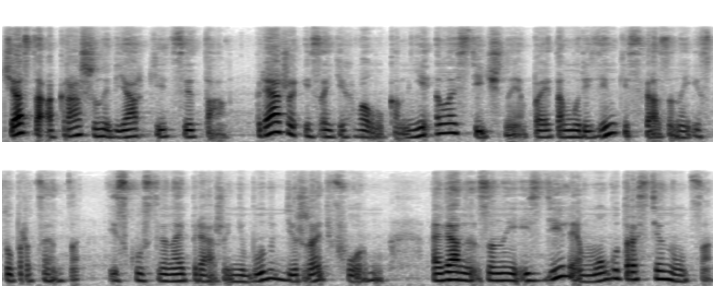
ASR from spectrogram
часто окрашены в яркие цвета. Пряжа из этих волокон не эластичные, поэтому резинки, связанные из стопроцентно искусственной пряжи, не будут держать форму, а вязаные изделия могут растянуться.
